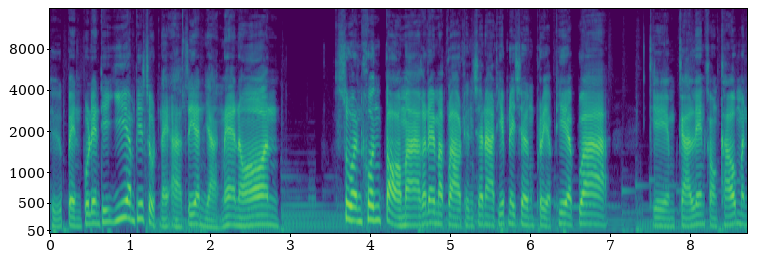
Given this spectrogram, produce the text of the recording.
ถือเป็นผู้เล่นที่เยี่ยมที่สุดในอาเซียนอย่างแน่นอน ส่วนคนต่อมาก็ได้มากล่าวถึงชนาทิพย์ในเชิงเปรียบเทียบว่า เกมการเล่นของเขามัน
